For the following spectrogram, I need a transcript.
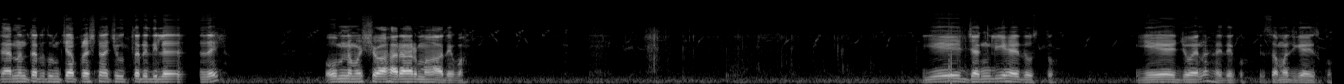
त्यानंतर तुमच्या प्रश्नाची उत्तरे दिली जाईल. ओम नम शिवाय हर हर महादेवा. ये जंगली है दोस्तों. ये जो है ना है देखो समझ गया इसको.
